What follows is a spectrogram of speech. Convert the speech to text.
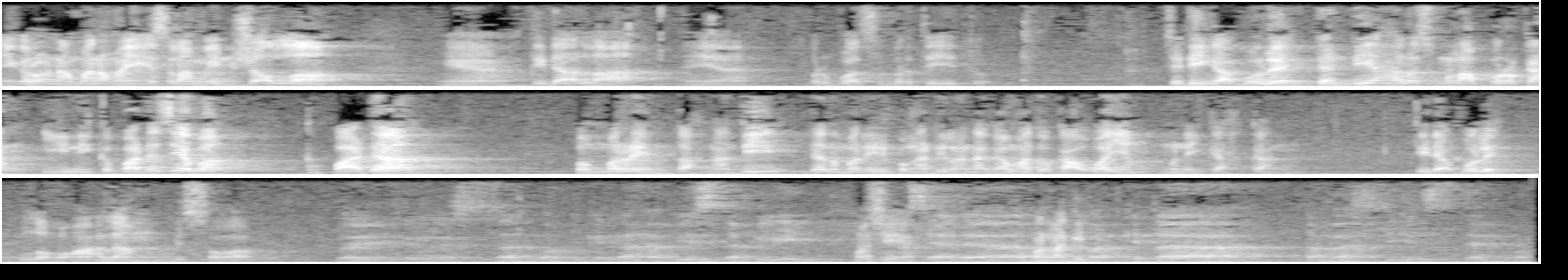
Ya kalau nama-nama yang Islami, insya Allah ya tidaklah ya berbuat seperti itu. Jadi nggak boleh dan dia harus melaporkan ini kepada siapa? Kepada pemerintah. Nanti dalam hal ini pengadilan agama atau kawa yang menikahkan. Tidak boleh. Allahu a'lam bishawab. Baik, terima kasih Ustaz. Waktu kita habis tapi masih, ya? masih ada Kapan lagi? kita tambah sedikit waktunya.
